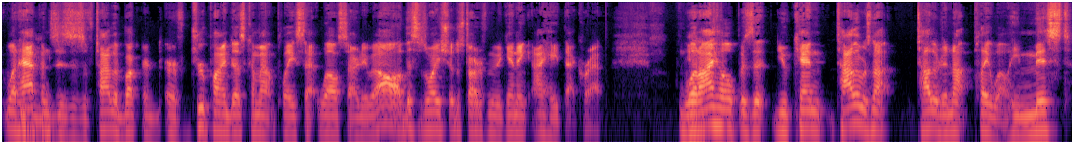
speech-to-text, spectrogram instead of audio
What mm-hmm. happens is, is if Tyler Buchner or if Drew Pyne does come out and play that well Saturday, oh, this is why you should have started from the beginning. I hate that crap. What I hope is that you can. Tyler was not. Tyler did not play well. He missed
